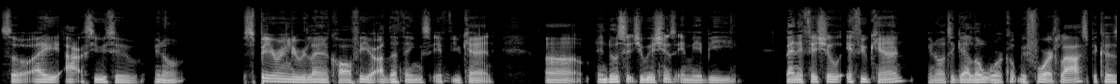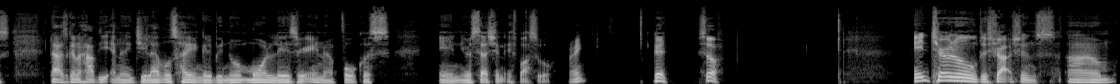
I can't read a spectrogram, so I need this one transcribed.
So I ask you to, you know, sparingly rely on coffee or other things if you can. Um, in those situations, it may be beneficial if you can, you know, to get a little workout before a class because that's going to have the energy levels high and going to be no more laser in and focus in your session if possible, right? Good. So internal distractions. Um,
